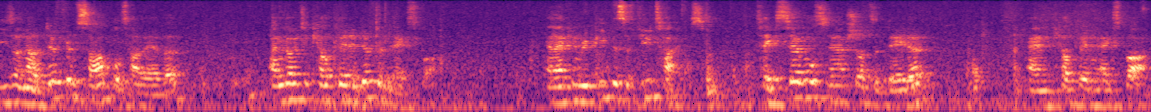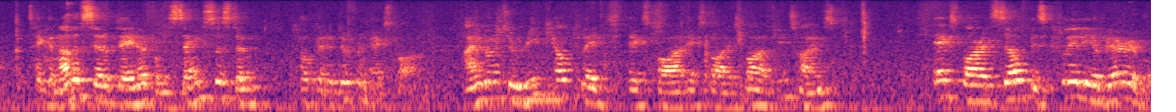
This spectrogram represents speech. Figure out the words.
these are now different samples, however, I'm going to calculate a different x bar. And I can repeat this a few times. Take several snapshots of data and calculate an x bar. Take another set of data from the same system, calculate a different x bar. I'm going to recalculate x bar, x bar, x bar a few times. X bar itself is clearly a variable.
